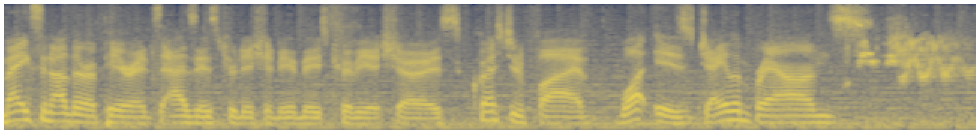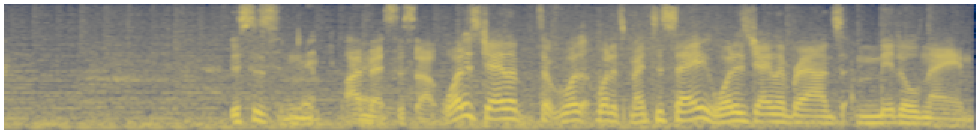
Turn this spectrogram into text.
Makes another appearance, as is tradition in these trivia shows. Question five: What is Jaylen Brown's? This is I messed this up. What is Jaylen? So what, what it's meant to say? What is Jaylen Brown's middle name?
